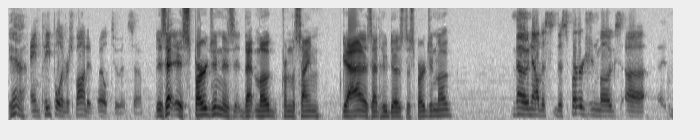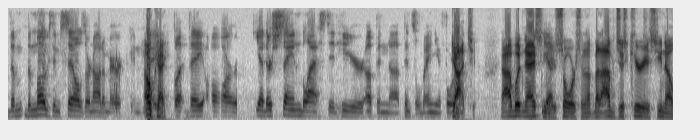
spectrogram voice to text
Yeah. and people have responded well to it. So Is that is Spurgeon? Is that mug from the same guy? Is that who does the Spurgeon mug? no, now the the Spurgeon mugs, uh, the the mugs themselves are not American. made, Okay. but they are. Yeah, they're sandblasted here up in uh, Pennsylvania for. Gotcha. I wouldn't ask you Yeah. your source, but I was just curious, you know,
